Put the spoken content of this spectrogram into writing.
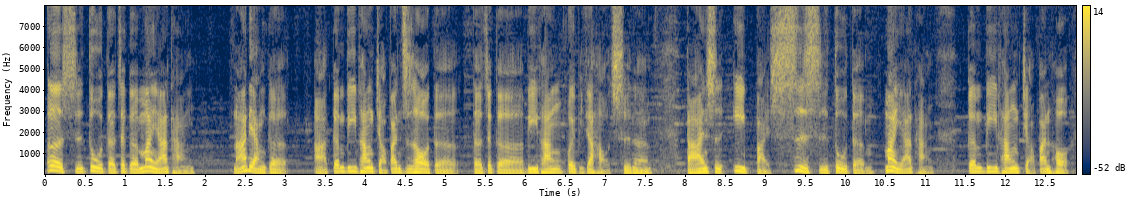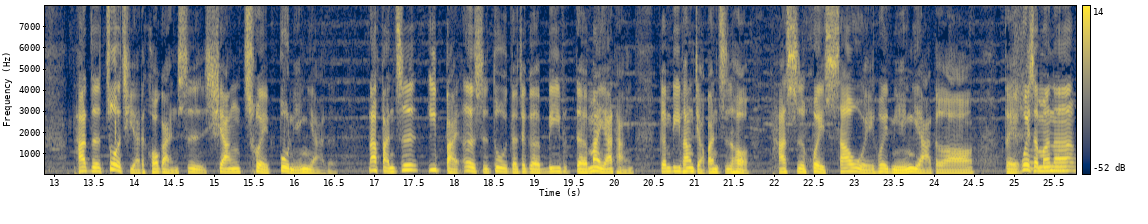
二十度的这个麦芽糖，哪两个啊？跟米香搅拌之后的的这个米香会比较好吃呢？答案是一百四十度的麦芽糖跟米香搅拌后，它的做起来的口感是香脆不粘牙的。那反之，一百二十度的这个 B 的麦芽糖跟 B 胖搅拌之后，它是会稍微会粘牙的哦。对，为什么呢？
